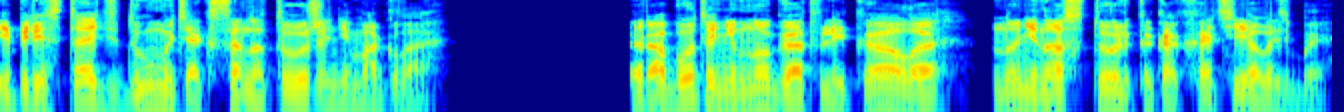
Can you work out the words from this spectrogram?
и перестать думать Оксана тоже не могла. Работа немного отвлекала, но не настолько, как хотелось бы.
